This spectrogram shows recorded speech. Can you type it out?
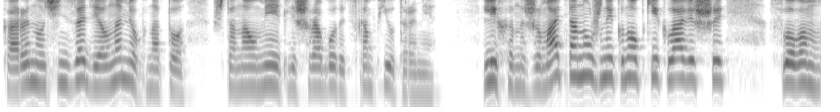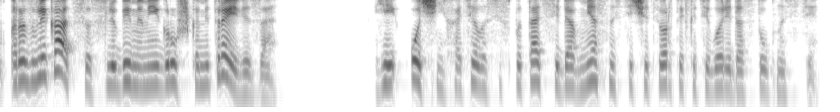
Карен очень задел намек на то, что она умеет лишь работать с компьютерами. Лихо нажимать на нужные кнопки и клавиши, словом, развлекаться с любимыми игрушками Трейвиза. Ей очень хотелось испытать себя в местности четвертой категории доступности.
